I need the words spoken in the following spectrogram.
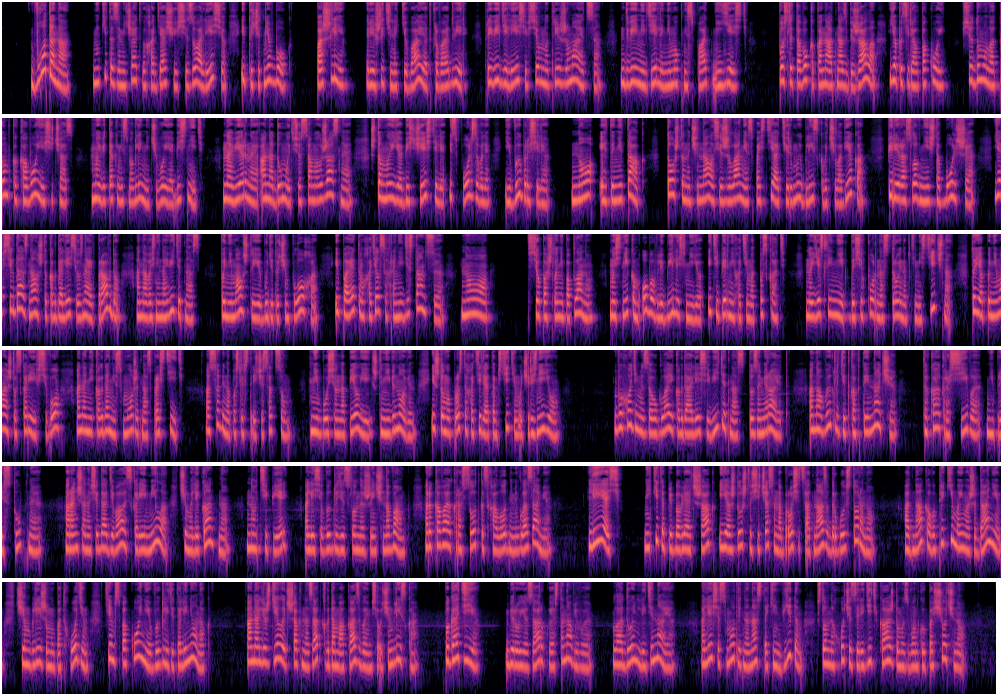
Вот она! Никита замечает выходящую из СИЗО Олесю и тычет мне в бок. «Пошли!» Решительно киваю и открываю дверь. При виде Леси все внутри сжимается. Две недели не мог ни спать, ни есть. После того, как она от нас бежала, я потерял покой. Все думала о том, каково ей сейчас. Мы ведь так и не смогли ничего ей объяснить. Наверное, она думает все самое ужасное, что мы ее обесчестили, использовали и выбросили. Но это не так. То, что начиналось из желания спасти от тюрьмы близкого человека, переросло в нечто большее. Я всегда знал, что когда Леся узнает правду, она возненавидит нас. Понимал, что ей будет очень плохо, и поэтому хотел сохранить дистанцию – но... Все пошло не по плану. Мы с Ником оба влюбились в нее и теперь не хотим отпускать. Но если Ник до сих пор настроен оптимистично, то я понимаю, что, скорее всего, она никогда не сможет нас простить. Особенно после встречи с отцом. Небось, он напел ей, что невиновен, и что мы просто хотели отомстить ему через нее. Выходим из-за угла, и когда Олеся видит нас, то замирает. Она выглядит как-то иначе – Такая красивая, неприступная. А раньше она всегда одевалась скорее мило, чем элегантно. Но теперь Олеся выглядит словно женщина-вамп, роковая красотка с холодными глазами. «Лезь!» Никита прибавляет шаг, и я жду, что сейчас она бросится от нас в другую сторону. Однако, вопреки моим ожиданиям, чем ближе мы подходим, тем спокойнее выглядит олененок. Она лишь делает шаг назад, когда мы оказываемся очень близко. «Погоди!» Беру ее за руку и останавливаю. Ладонь ледяная. Олеся смотрит на нас с таким видом, словно хочет зарядить каждому звонкую пощечину.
